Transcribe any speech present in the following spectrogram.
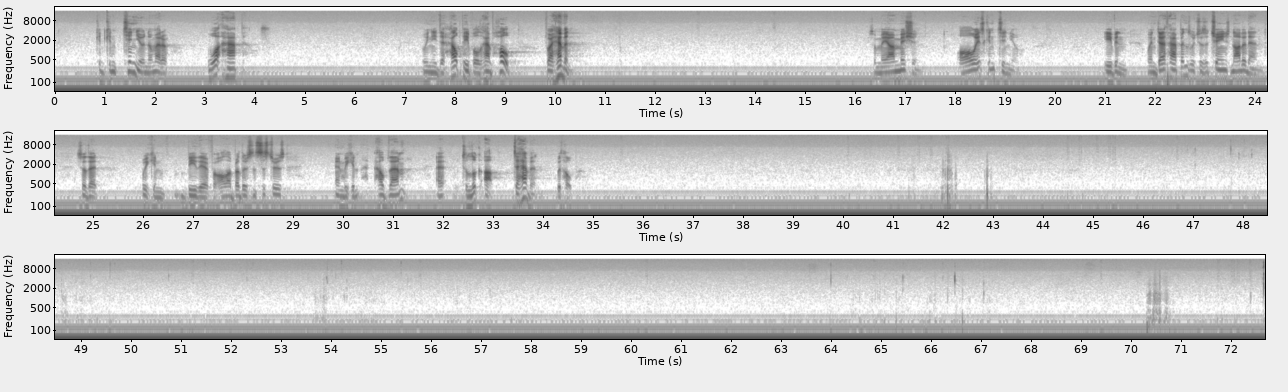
can continue no matter what happens. We need to help people have hope for heaven. So may our mission always continue, even when death happens, which is a change, not an end, so that we can be there for all our brothers and sisters and we can help them uh, to look up to heaven with hope.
